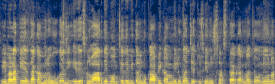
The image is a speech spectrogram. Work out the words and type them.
ਇਹ ਵਾਲਾ ਘੇਰ ਦਾ ਕੰਮ ਰਹੂਗਾ ਜੀ। ਇਹਦੇ ਸਲਵਾਰ ਦੇ ਪੌਂਚੇ ਤੇ ਵੀ ਤੁਹਾਨੂੰ ਕਾਫੀ ਕੰਮ ਮਿਲੂਗਾ। ਜੇ ਤੁਸੀਂ ਇਹਨੂੰ ਸਸਤਾ ਕਰਨਾ ਚਾਹੁੰਦੇ ਹੋ ਨਾ,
